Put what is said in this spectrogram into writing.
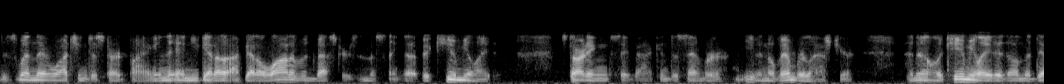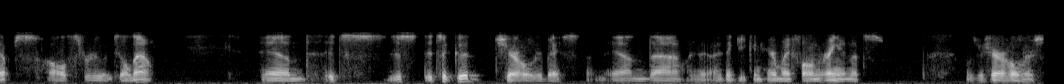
is when they're watching to start buying. And, and you get, a, I've got a lot of investors in this thing that have accumulated, starting say back in December, even November last year, and they'll accumulate it on the dips all through until now. And it's just it's a good shareholder base, and uh, I think you can hear my phone ringing. That's those are shareholders.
